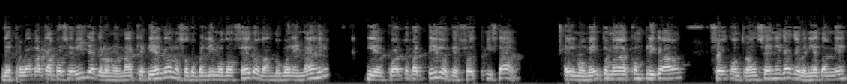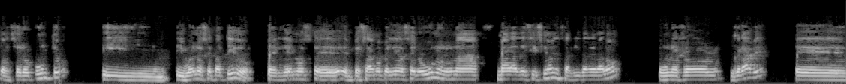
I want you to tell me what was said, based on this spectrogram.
Después va a marcar por Sevilla, que lo normal es que pierda. Nosotros perdimos 2-0 dando buena imagen. Y el cuarto partido, que fue quizá el momento más complicado, fue contra un Seneca que venía también con cero puntos. Y, bueno, ese partido perdemos, eh, empezamos perdiendo 0-1 en una mala decisión en salida de balón, un error grave. Eh,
